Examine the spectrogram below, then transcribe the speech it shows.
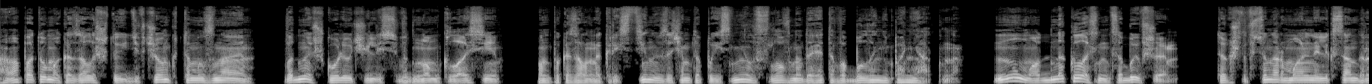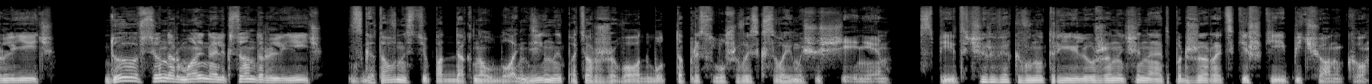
а потом оказалось, что и девчонку-то мы знаем. В одной школе учились, в одном классе». Он показал на Кристину и зачем-то пояснил, словно до этого было непонятно. «Ну, одноклассница бывшая. Так что все нормально, Александр Ильич. «Да, все нормально, Александр Ильич», — с готовностью поддакнул блондин и потер живот, будто прислушиваясь к своим ощущениям. Спит червяк внутри или уже начинает поджирать кишки и печенку.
